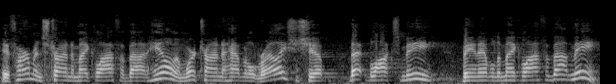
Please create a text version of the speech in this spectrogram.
If Herman's trying to make life about him and we're trying to have a relationship, that blocks me being able to make life about me.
